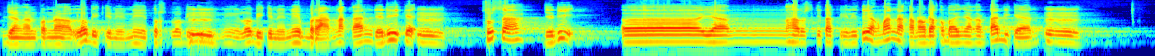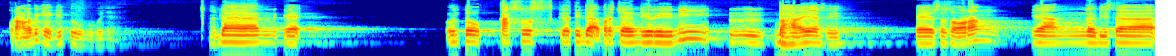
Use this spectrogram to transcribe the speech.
jangan pernah lo bikin ini terus lo bikin Hmm. ini lo bikin ini beranak kan jadi kayak Mm. susah jadi eh yang harus kita pilih itu yang mana karena udah kebanyakan tadi kan Mm-mm. kurang lebih kayak gitu bukunya dan kayak untuk kasus ketidakpercayaan diri ini Mm-mm. bahaya sih kayak seseorang yang nggak bisa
